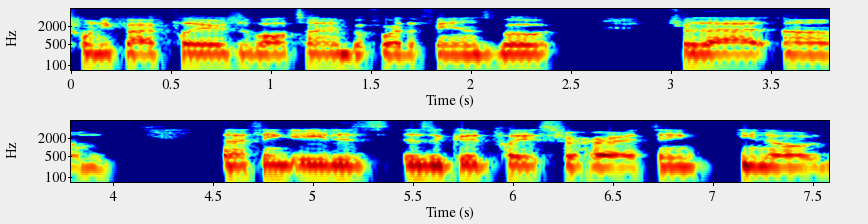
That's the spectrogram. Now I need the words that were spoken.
25 players of all time before the fans vote for that. Um, and I think eight is is a good place for her. I think you know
